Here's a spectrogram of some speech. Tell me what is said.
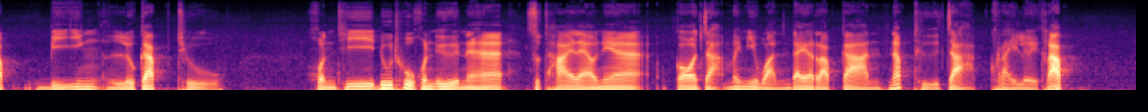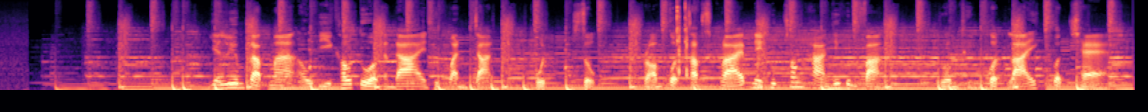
up being looked up to คนที่ดูถูกคนอื่นนะฮะ สุดท้ายแล้วเนี่ย ก็จะไม่มีวันได้รับการนับถือจากใครเลยครับ อย่าลืมกลับมาเอาดีเข้าตัวกันได้ทุกวันจันทร์ พุธ ศุกร์ พร้อมกด subscribe ในทุกช่องทางที่คุณฟัง รวมถึงกดไลค์ กดแชร์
